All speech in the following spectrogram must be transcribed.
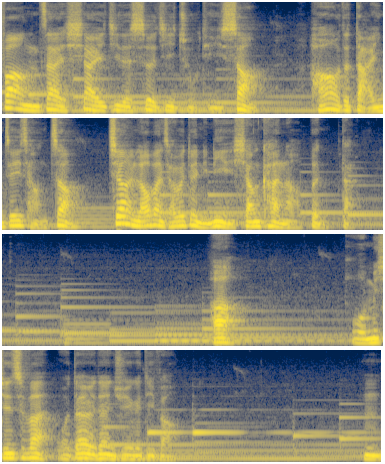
放在下一季的设计主题上，好好的打赢这一场仗，这样你老板才会对你另眼相看啊，笨蛋！好，我们先吃饭，我待会带你去一个地方。嗯。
